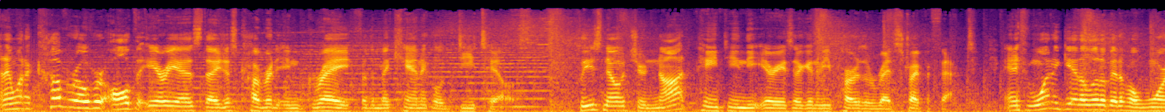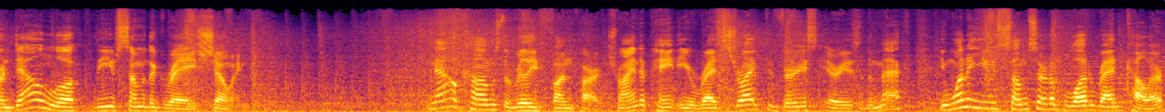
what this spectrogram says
And I want to cover over all the areas that I just covered in gray for the mechanical details. Please note you're not painting the areas that are going to be part of the red stripe effect. And if you want to get a little bit of a worn down look, leave some of the gray showing. Now comes the really fun part, trying to paint a red stripe to various areas of the mech. You want to use some sort of blood red color.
